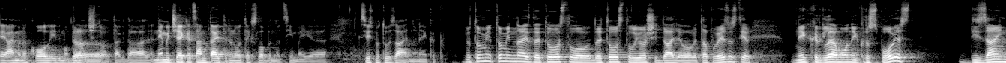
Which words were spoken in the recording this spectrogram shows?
e, ajmo na kol, idemo proći to. Tako da, nemoj čekat sam taj trenutak, slobodno cimaj, uh, svi smo tu zajedno nekak. No, to mi, to mi je nice da je to ostalo, da je to ostalo još i dalje, ove, ta poveznost, jer nekad kad gledamo ono i kroz povijest, design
